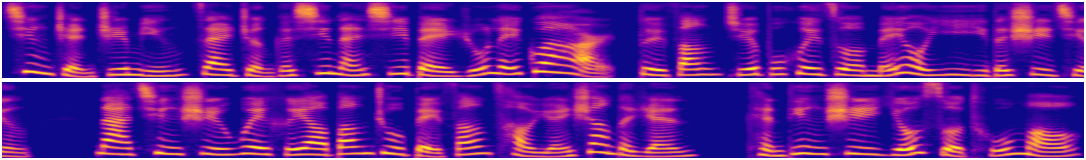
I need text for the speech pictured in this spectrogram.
庆枕之名在整个西南西北如雷贯耳，对方绝不会做没有意义的事情。那庆氏为何要帮助北方草原上的人？肯定是有所图谋。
